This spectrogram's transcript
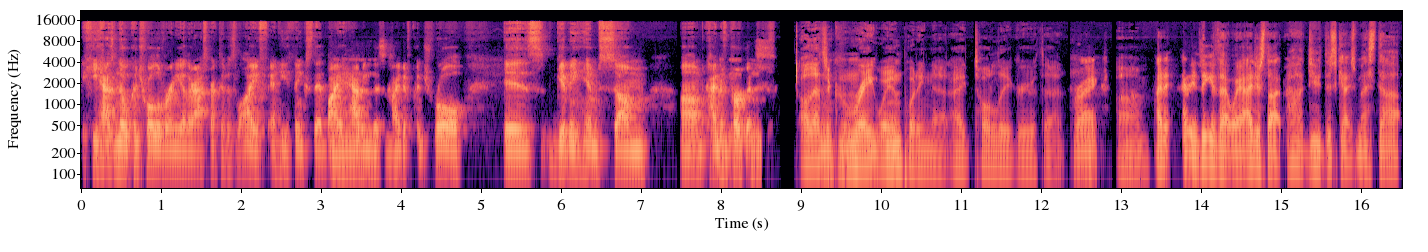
he has no control over any other aspect of his life and he thinks that by having this kind of control is giving him some um, kind of purpose Oh, that's a Mhm, great way of mhm. putting that. I totally agree with that. Right. Um, I didn't, I didn't think of it that way. I just thought, oh, dude, this guy's messed up.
